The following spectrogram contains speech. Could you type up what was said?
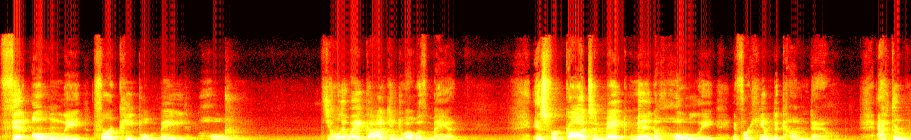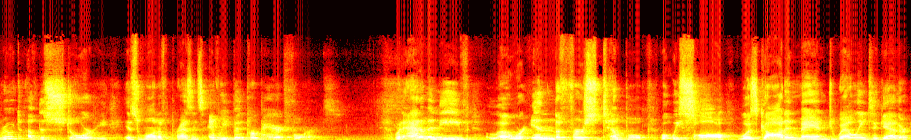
Fit only for a people made holy. It's the only way God can dwell with man is for God to make men holy and for Him to come down. At the root of the story is one of presence, and we've been prepared for it. When Adam and Eve uh, were in the first temple, what we saw was God and man dwelling together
